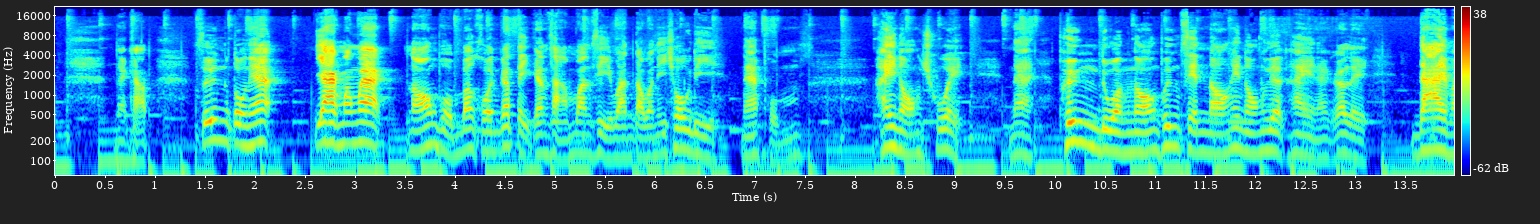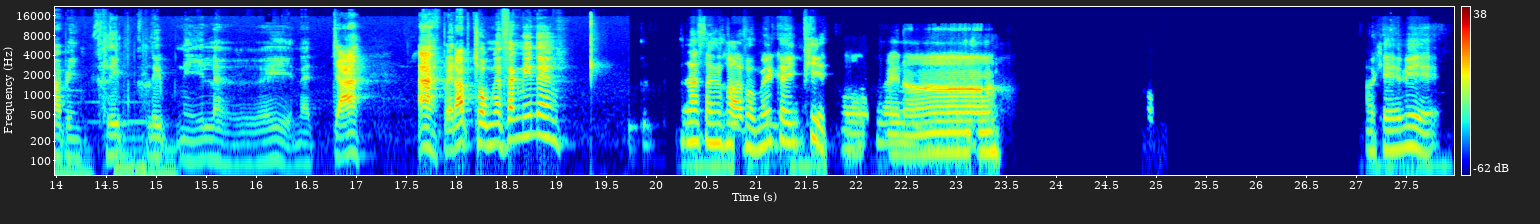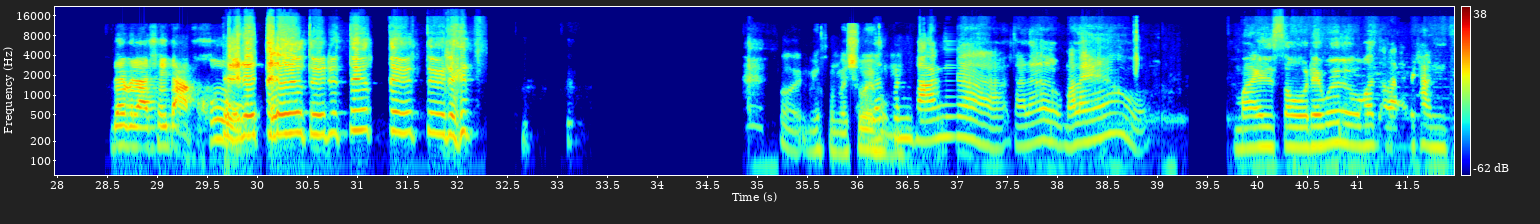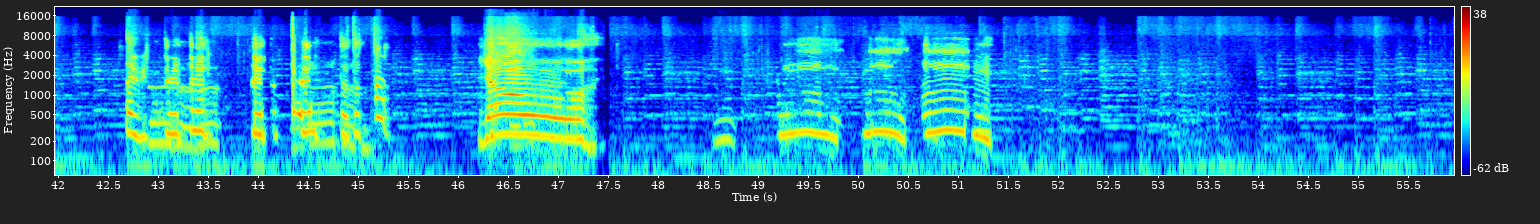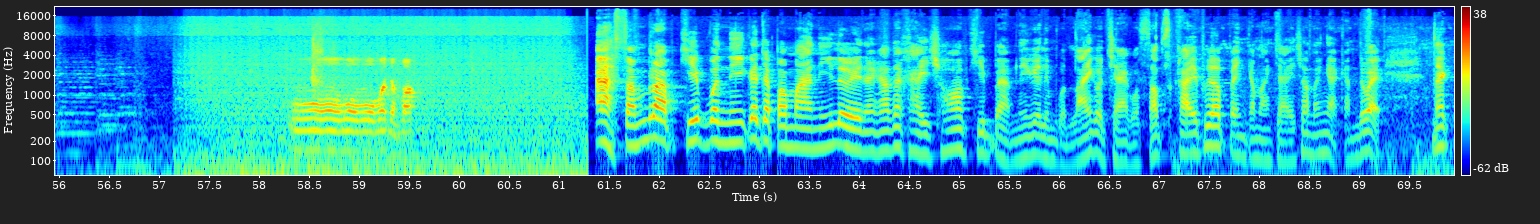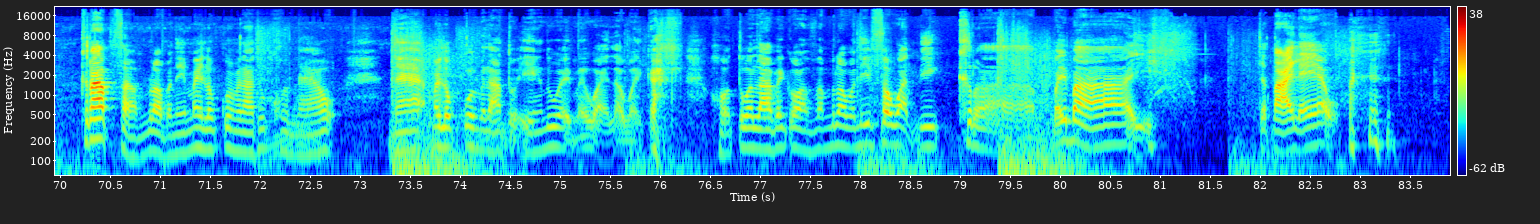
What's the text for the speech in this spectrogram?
นะครับ ซึ่งตรงเนี้ยยากมากๆ น้องผมบางคนก็ติดกัน 3 วัน 4 วัน แต่วันนี้โชคดีนะผมให้น้องช่วยนะพึ่งดวงน้องพึ่งเซ็นน้องให้น้องเลือกให้นะก็เลยได้มาเป็นคลิปคลิปนี้เลยนะจ๊ะ อะ ไปรับชมกันสักนิดนึง ลาสังขารผมไม่เคยผิด โอ้ไปนะ โอเคพี่ได้เวลาใช้ดาบคู่ ตื่นตื่นตื่นตื่นตื่นตื่นตื่นโอ้ยมีคนมาช่วยรผถมมันบังอะตายแล้วมาแล้วไมโซเดเวอร์ว่าอะไรไม่ทันตื่นตื่นตื่นตื่นตื่นตื่นตื่นตื่นโย อืมอืมอืมโอ้โหว่าจะฟักอะสำหรับคลิปวันนี้ก็จะประมาณนี้เลยนะครับ ถ้าใครชอบคลิปแบบนี้ก็อย่าลืมกดไลค์ กดแชร์ กด Subscribe เพื่อเป็นกำลังใจให้ช่องนักงานกันด้วย นะครับสำหรับวันนี้ไม่รบกวนเวลาทุกคนแล้ว นะฮะไม่รบกวนเวลาตัวเองด้วยไม่ไหวแล้วไหวกัน อตัวลาไปก่อนสำหรับวันนี้สวัสดีครับ บ๊ายบาย จะตายแล้ว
